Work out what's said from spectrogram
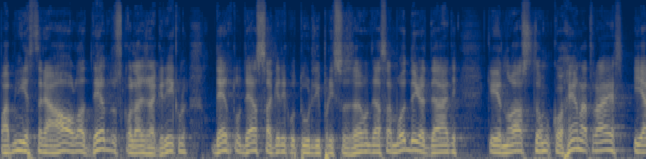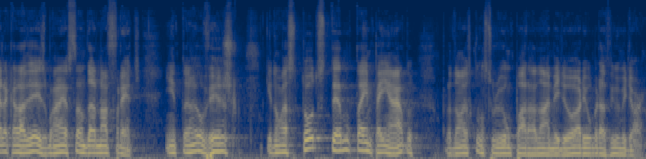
para ministrar aula dentro dos colégios agrícolas, dentro dessa agricultura de precisão, dessa modernidade que nós estamos correndo atrás e ela cada vez mais está andando na frente. Então eu vejo que nós todos temos que estar empenhados para nós construir um Paraná melhor e um Brasil melhor.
